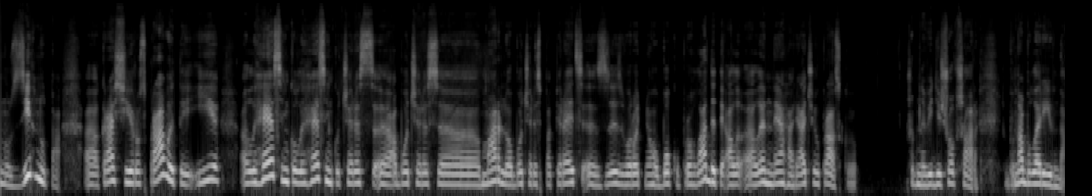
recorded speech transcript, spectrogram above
ну, зігнута, е, краще її розправити і легесенько-легесенько через або через марлю, або через папірець з зворотнього боку прогладити, але не гарячою праскою. Щоб не відійшов шар, щоб вона була рівна.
